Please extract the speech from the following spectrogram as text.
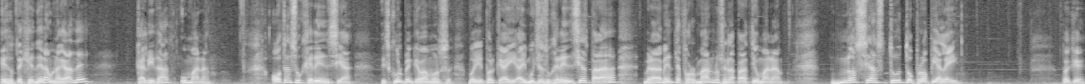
Eso te genera una grande calidad humana. Otra sugerencia, disculpen que vamos, voy porque hay, hay muchas sugerencias para verdaderamente formarnos en la parte humana no seas tú tu propia ley. Porque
